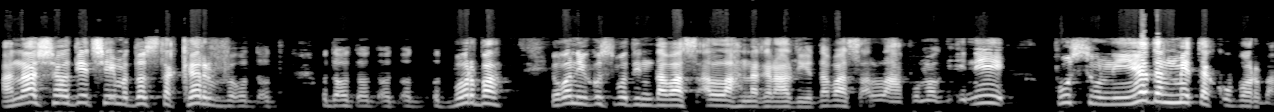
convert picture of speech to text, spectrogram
A naša odjeća ima dosta krv od, od, od, od, od, od, od, od borba. I oni, gospodin da vas Allah nagradio, da vas Allah pomogne. I nije pustio ni jedan metak u borba.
